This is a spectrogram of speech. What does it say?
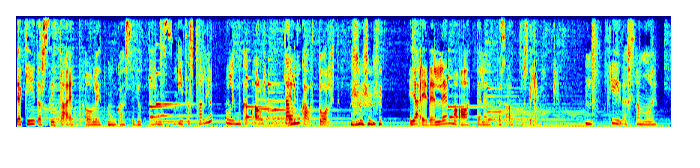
Ja kiitos sitä, että olit mun kanssa juttelemassa. Kiitos paljon. Oli mukava olla. Täällä on mukavat tuolit. ja edelleen mä ajattelen, että sä oot tosi rohkea. Mm, kiitos samoin.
